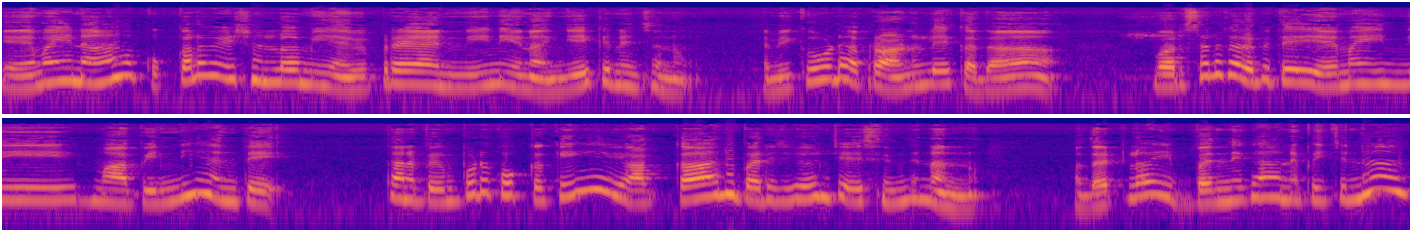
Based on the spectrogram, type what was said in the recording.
ఏమైనా కుక్కల విషయంలో మీ అభిప్రాయాన్ని నేను అంగీకరించను. అవి కూడా ప్రాణులే కదా. వరుసలు కలిపితే ఏమైంది? మా పిన్ని అంతే. తన పెంపుడు కుక్కకి అక్క అని పరిచయం చేసింది నన్ను. మొదట్లో ఇబ్బందిగా అనిపించినా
